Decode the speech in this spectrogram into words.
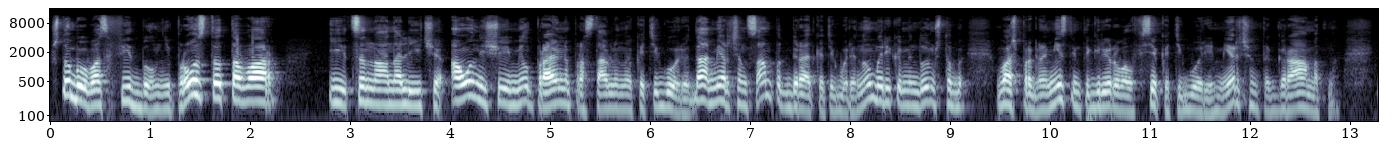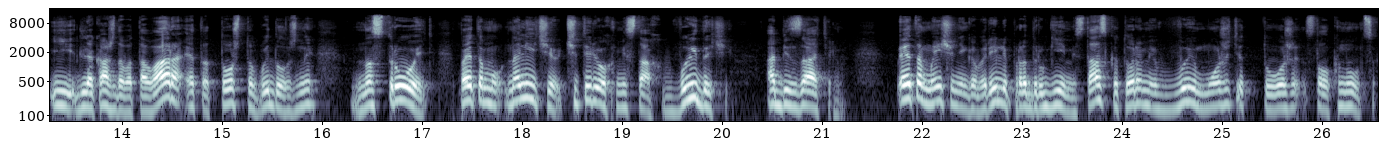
чтобы у вас фид был не просто товар, и цена наличия, а он еще имел правильно проставленную категорию. Да, мерчант сам подбирает категорию, но мы рекомендуем, чтобы ваш программист интегрировал все категории мерчанта грамотно. И для каждого товара это то, что вы должны настроить. Поэтому наличие в четырех местах выдачи обязательно. Это мы еще не говорили про другие места, с которыми вы можете тоже столкнуться.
